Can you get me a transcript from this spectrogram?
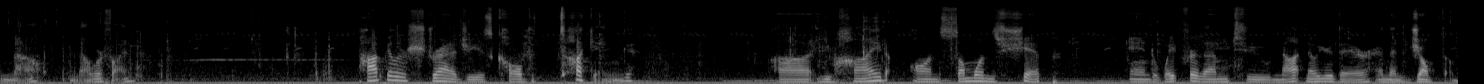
No. No, we're fine. Popular strategy is called tucking. Uh, you hide on someone's ship and wait for them to not know you're there and then jump them.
